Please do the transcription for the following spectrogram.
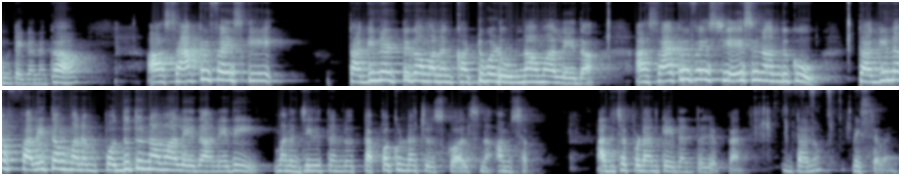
ఉంటే గనక ఆ సాక్రిఫైస్కి తగినట్టుగా మనం కట్టుబడి ఉన్నామా లేదా? ఆ సాక్రిఫైస్ చేసినందుకు తగిన ఫలితం మనం పొందుతున్నామా లేదా అనేది మన జీవితంలో తప్పకుండా చూసుకోవాల్సిన అంశం. అది చెప్పడానికే ఇదంతా చెప్పాను. ఉంటాను. మిశ్రవంతి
